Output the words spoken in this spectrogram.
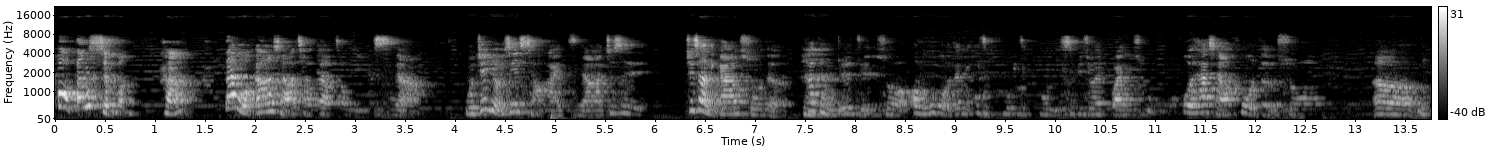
把我当什么？哈？但我刚刚想要强调的重点的是啊，我觉得有一些小孩子啊，就是就像你刚刚说的，他可能就是觉得说，嗯、哦，如果我在那边一直哭一直哭，你是不是就会关注我？或者他想要获得说，呃，你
